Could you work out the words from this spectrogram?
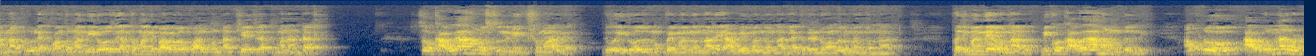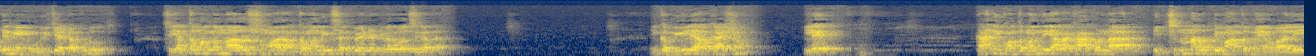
అన్నప్పుడు లేక కొంతమంది ఈ రోజు ఎంతమంది బలలో పాల్గొంటారు చేతులెత్తమని అంటారు. సో ఒక అవగాహన వస్తుంది మీకు సుమారుగా. ఇదిగో ఈరోజు ముప్పై మంది ఉన్నారు యాభై మంది ఉన్నారు లేక రెండు వందల మంది ఉన్నారు పది మందే ఉన్నారు. మీకు ఒక అవగాహన ఉంటుంది. అప్పుడు ఆ ఉన్న రొట్టె నేను విరిచేటప్పుడు సో ఎంతమంది ఉన్నారో సుమారు అంతమందికి సరిపోయేటట్టు వెళ్ళవచ్చు కదా. ఇంకా మిగిలే అవకాశం లేదు. కానీ కొంతమంది అలా కాకుండా ఈ చిన్న రొట్టె మాత్రమే ఇవ్వాలి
